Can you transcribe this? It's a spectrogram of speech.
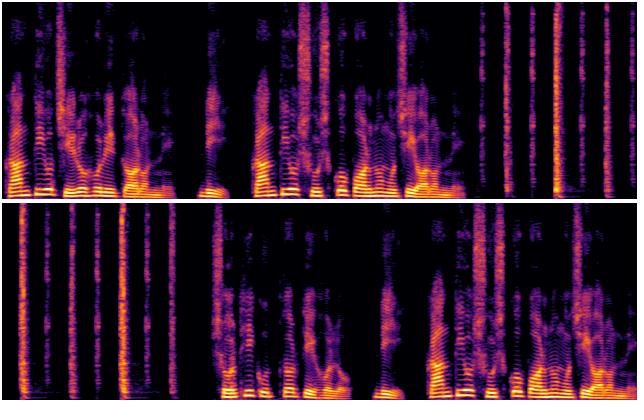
ক্রান্তীয় চিরহরিত অরণ্যে, ডি, ক্রান্তীয় শুষ্ক পর্ণমোচী অরণ্যে। সঠিক উত্তরটি হল ডি ক্রান্তীয় শুষ্ক পর্ণমোচী অরণ্যে।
